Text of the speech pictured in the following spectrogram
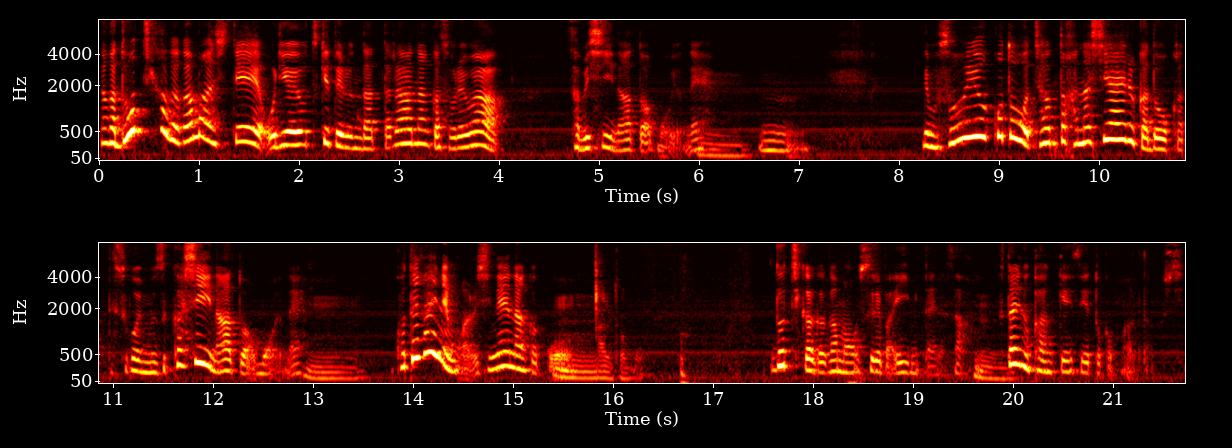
なんかどっちかが我慢して折り合いをつけてるんだったらなんかそれは寂しいなとは思うよね。うん、でもそういうことをちゃんと話し合えるかどうかってすごい難しいなとは思うよね。うん固定概念もあるしねなんかこう、うん、うん、あると思どっちかが我慢をすればいいみたいなさ、う、うん、二人の関係性とかもあるだろうし。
